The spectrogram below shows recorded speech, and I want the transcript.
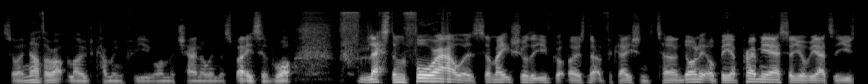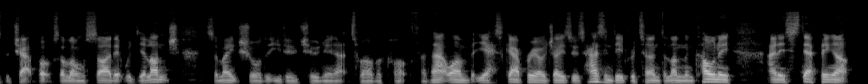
So another upload coming for you on the channel in the space of what less than four hours. So make sure that you've got those notifications turned on. It'll be a premiere, so you'll be able to use the chat box alongside it with your lunch. So make sure that you do tune in at 12 o'clock for that one. But yes, Gabriel Jesus has indeed returned to London Colney and is stepping up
